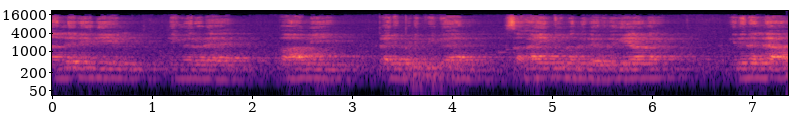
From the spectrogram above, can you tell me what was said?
നല്ല രീതിയിൽ നിങ്ങളുടെ ഭാവി കരുപിടിപ്പിക്കാൻ സഹായിക്കുമെന്ന് കരുതുകയാണ്. ഇതിനെല്ലാം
